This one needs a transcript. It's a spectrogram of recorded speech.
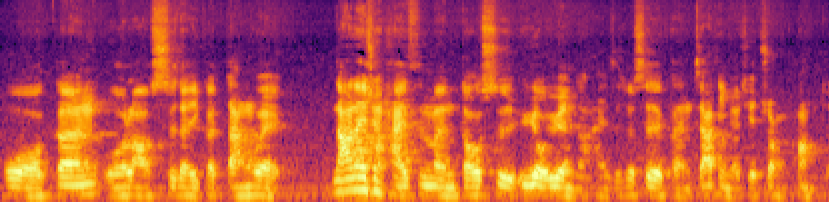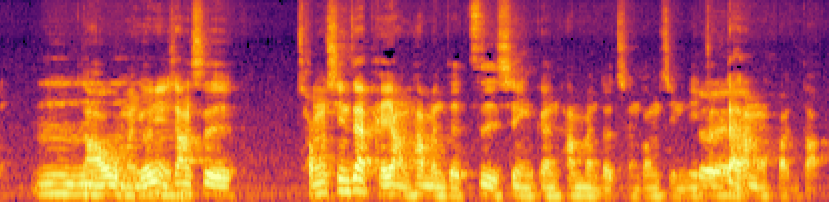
我跟我老师的一个单位，那那群孩子们都是育幼院的孩子，就是可能家庭有些状况的，嗯，然后我们有点像是重新在培养他们的自信跟他们的成功经历，就带他们环岛。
